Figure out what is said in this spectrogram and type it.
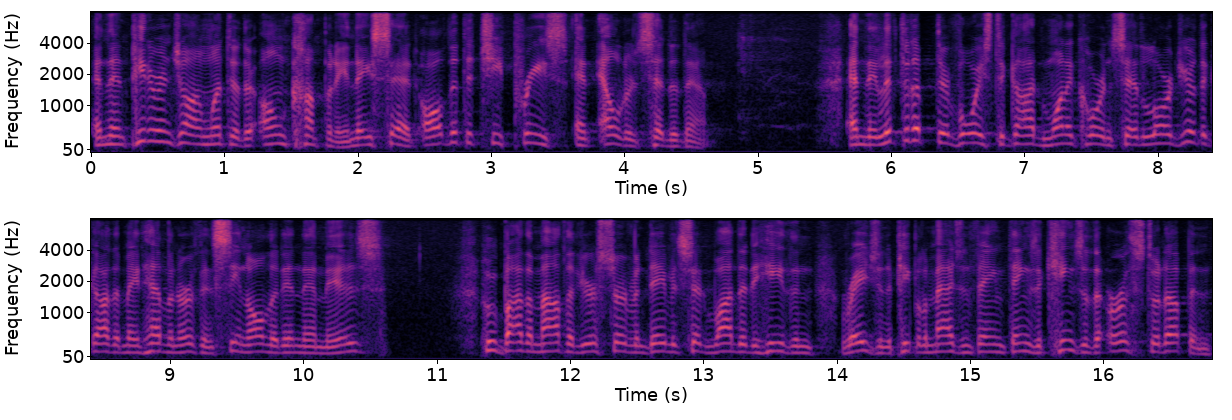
And then Peter and John went to their own company, and they said all that the chief priests and elders said to them. And they lifted up their voice to God in one accord and said, Lord, you're the God that made heaven, and earth, and seen all that in them is. Who by the mouth of your servant David said, Why did the heathen rage and the people imagine vain things? The kings of the earth stood up, and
